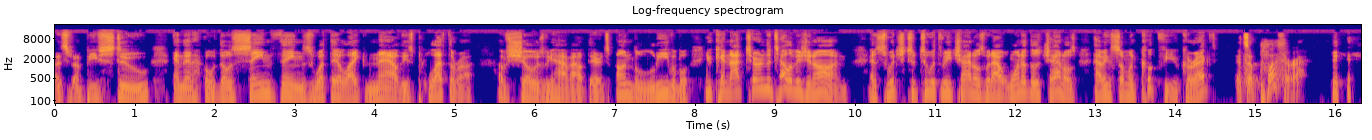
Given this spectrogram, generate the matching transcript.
a, a beef stew, and then oh, those same things. What they're like now, these plethora of shows we have out there. It's unbelievable. You cannot turn the television on and switch to two or three channels without one of those channels having someone cook for you. Correct? It's a plethora.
